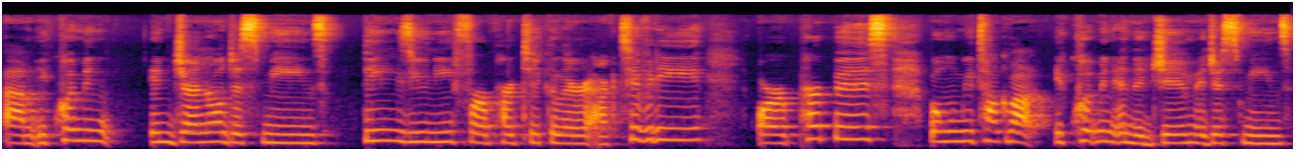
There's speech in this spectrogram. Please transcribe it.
um, equipment in general just means things you need for a particular activity or purpose. But when we talk about equipment in the gym, it just means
